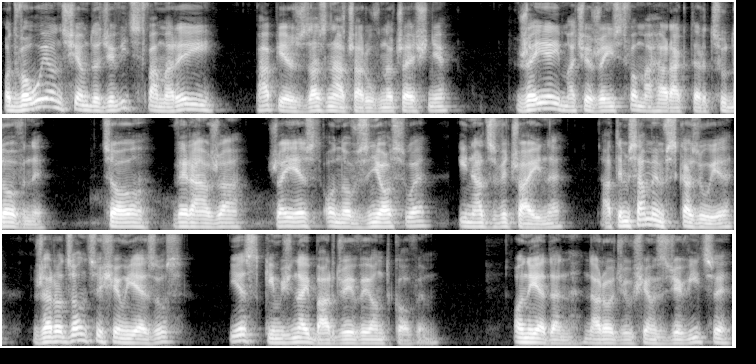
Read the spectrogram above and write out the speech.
Odwołując się do dziewictwa Maryi, papież zaznacza równocześnie, że jej macierzyństwo ma charakter cudowny, co wyraża, że jest ono wzniosłe i nadzwyczajne, a tym samym wskazuje, że rodzący się Jezus jest kimś najbardziej wyjątkowym. On jeden narodził się z dziewicy,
